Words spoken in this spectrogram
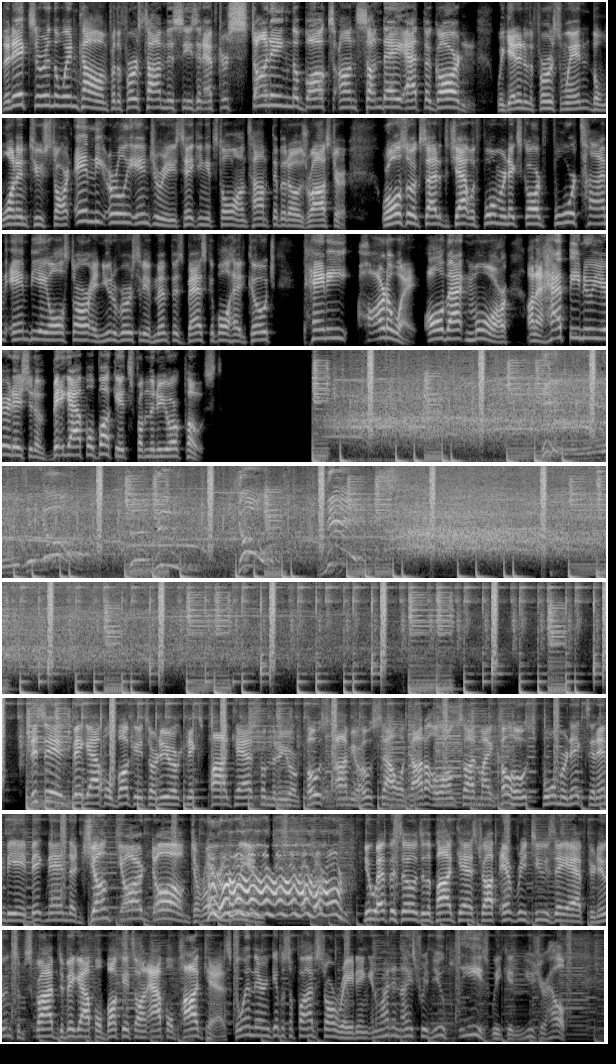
The Knicks are in the win column for the first time this season after stunning the Bucks on Sunday at the Garden. We get into the first win, the one and two start, and the early injuries taking its toll on Tom Thibodeau's roster. We're also excited to chat with former Knicks guard, four-time NBA All-Star, and University of Memphis basketball head coach Penny Hardaway. All that and more on a Happy New Year edition of Big Apple Buckets from the New York Post. This is Big Apple Buckets, our New York Knicks podcast from the New York Post. I'm your host, Sal Licata, alongside my co-host, former Knicks and NBA big man, the Junkyard Dog, Jerome Williams. New episodes of the podcast drop every Tuesday afternoon. Subscribe to Big Apple Buckets on Apple Podcasts. Go in there and give us a five-star rating and write a nice review, please. We can use your help.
